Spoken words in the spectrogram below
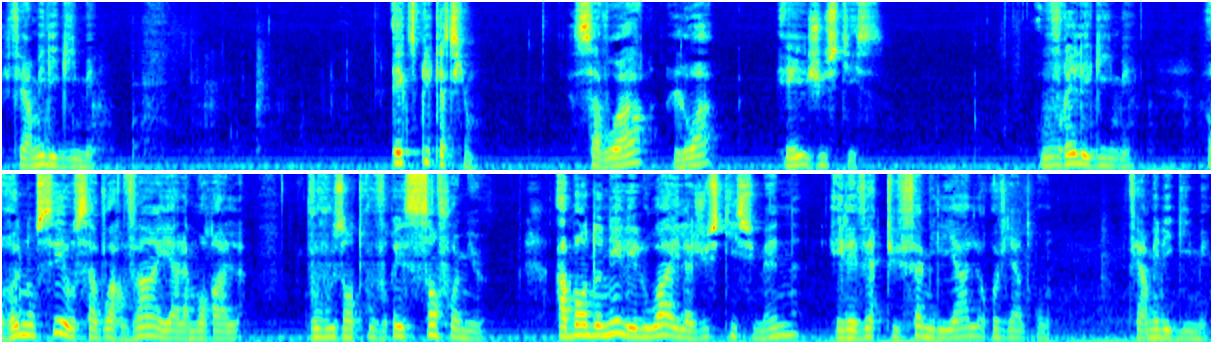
Fermez les guillemets. Explication. Savoir, loi et justice. Ouvrez les guillemets. Renoncez au savoir vain et à la morale. Vous vous en trouverez cent fois mieux. Abandonnez les lois et la justice humaine, et les vertus familiales reviendront. Fermez les guillemets.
